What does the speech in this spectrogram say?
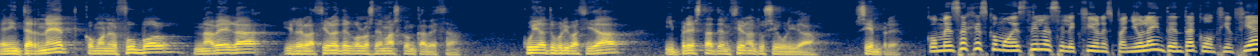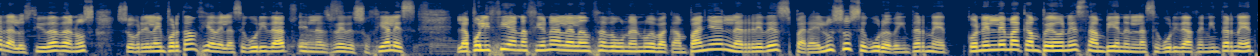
En Internet, como en el fútbol, navega y relaciónate con los demás con cabeza. Cuida tu privacidad y presta atención a tu seguridad, siempre. Con mensajes como este, la selección española intenta concienciar a los ciudadanos sobre la importancia de la seguridad en las redes sociales. La Policía Nacional ha lanzado una nueva campaña en las redes para el uso seguro de Internet. Con el lema Campeones también en la seguridad en Internet,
